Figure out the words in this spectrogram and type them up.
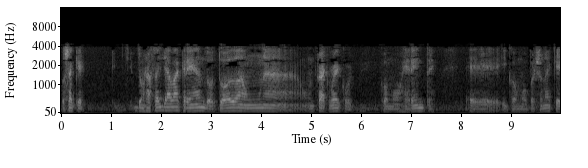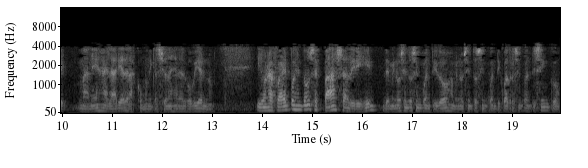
O sea que don Rafael ya va creando toda una un track record como gerente eh, y como persona que maneja el área de las comunicaciones en el gobierno. Y don Rafael pues entonces pasa a dirigir de 1952 a 1954-55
